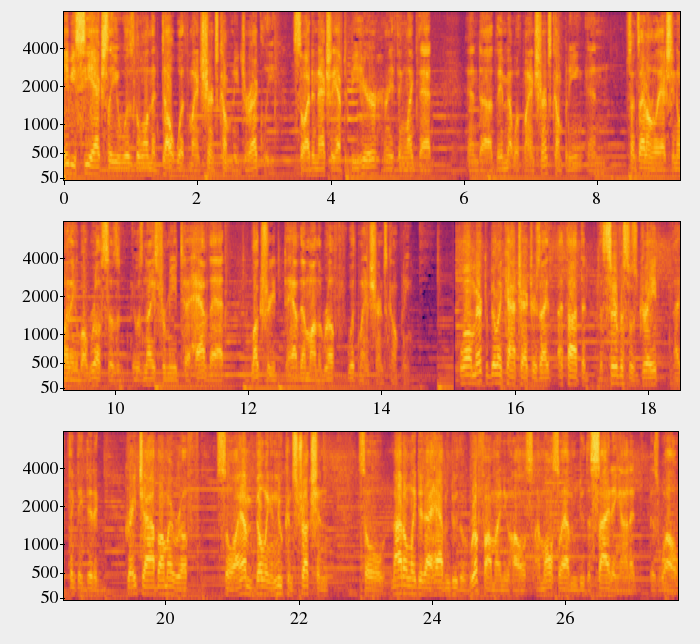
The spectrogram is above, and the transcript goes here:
ABC actually was the one that dealt with my insurance company directly, so I didn't actually have to be here or anything like that. And uh, they met with my insurance company, and since I don't really actually know anything about roofs, it was, it was nice for me to have that luxury to have them on the roof with my insurance company. Well, American Building Contractors, I, I thought that the service was great. I think they did a great job on my roof. So I am building a new construction. So not only did I have them do the roof on my new house, I'm also having them do the siding on it as well.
